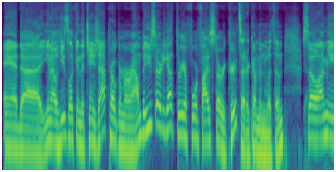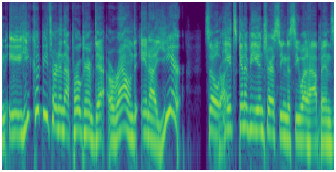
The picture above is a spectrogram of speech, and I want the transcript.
and uh, you know he's looking to change that program around. But he's already got three or four five star recruits that are coming with him. Yeah. So I mean he could be turning that program around in a year. So right. it's going to be interesting to see what happens.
